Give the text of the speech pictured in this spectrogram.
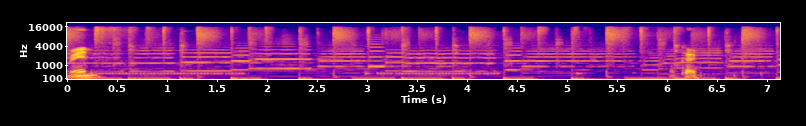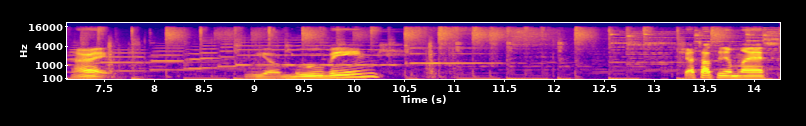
Randy? Okay. All right. We are moving. Should out to them last?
